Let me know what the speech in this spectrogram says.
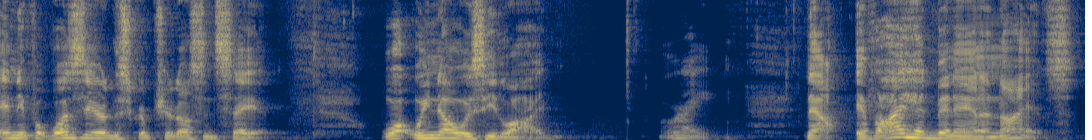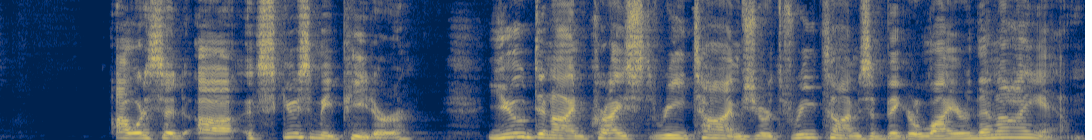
and if it was there, the scripture doesn't say it. What we know is he lied. Right. Now, if I had been Ananias, I would have said, uh, Excuse me, Peter, you denied Christ three times. You're three times a bigger liar than I am.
